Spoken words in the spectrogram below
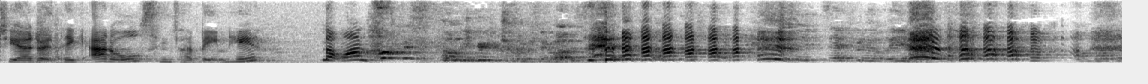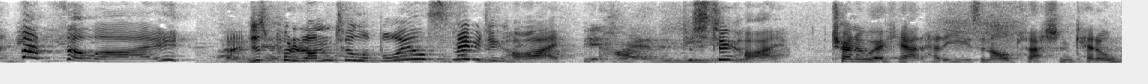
talked to you, I don't think, at all since I've been here. Not once. thought you were talking about Definitely. That's a lie. Just put it on until it boils. Maybe too high. bit higher than me. Just too high. Trying to work out how to use an old fashioned kettle.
